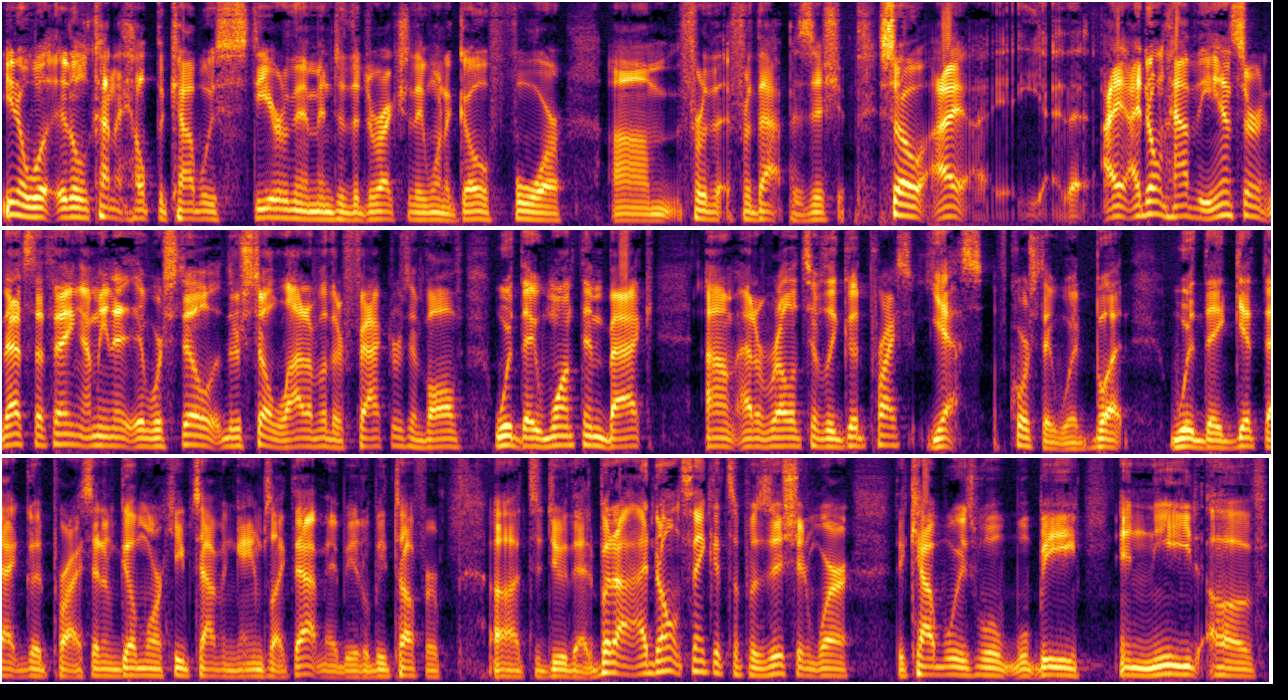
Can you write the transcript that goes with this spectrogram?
you know, it'll kind of help the Cowboys steer them into the direction they want to go for um, for the, for that position. So I, I, I don't have the answer. That's the thing. I mean, it, we're still there's still a lot of other factors involved. Would they want them back? Um, at a relatively good price? Yes, of course they would. But would they get that good price? And if Gilmore keeps having games like that, maybe it'll be tougher uh, to do that. But I don't think it's a position where the Cowboys will will be in need of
